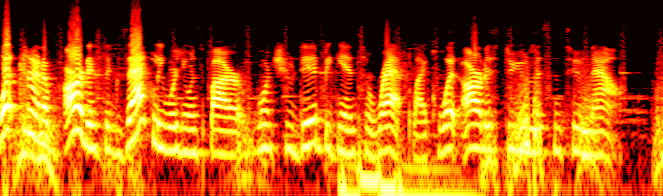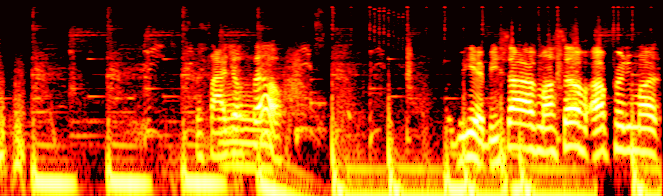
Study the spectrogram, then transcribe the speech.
what kind of artists exactly were you inspired once you did begin to rap? Like, what artists do you listen to now? Besides Um, yourself. Yeah, besides myself, I pretty much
